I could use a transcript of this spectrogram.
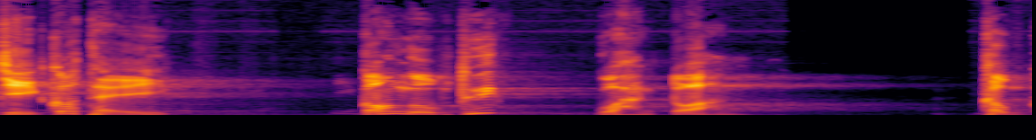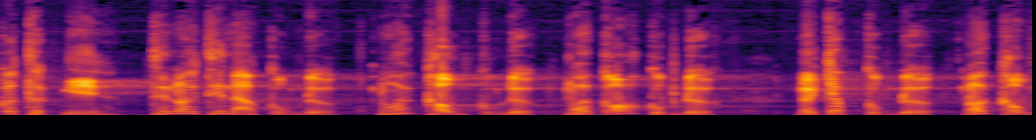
Chỉ có thể có ngôn thuyết hoàn toàn. Không có thực nghĩa, thế nói thế nào cũng được, nói không cũng được, nói có cũng được, nói chấp cũng được, nói không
